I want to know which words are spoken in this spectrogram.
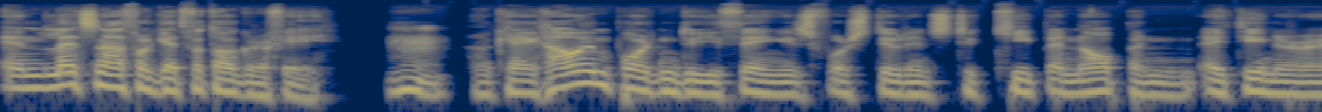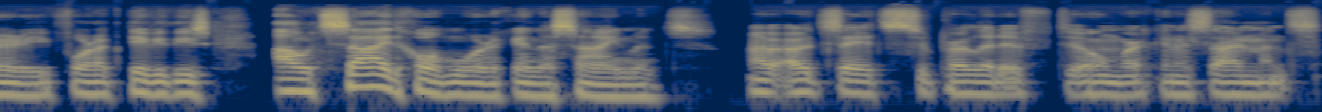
And let's not forget photography. Hmm. Okay. How important do you think is for students to keep an open itinerary for activities outside homework and assignments? I, I would say it's superlative to homework and assignments.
